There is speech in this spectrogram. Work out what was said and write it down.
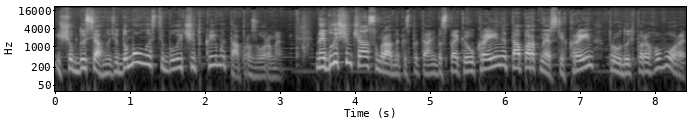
і щоб досягнуті домовленості були чіткими та прозорими. Найближчим часом радники з питань безпеки України та партнерських країн проведуть переговори,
